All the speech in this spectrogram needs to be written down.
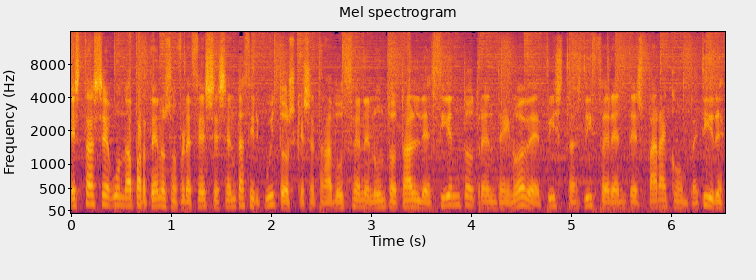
Esta segunda parte nos ofrece 60 circuitos que se traducen en un total de 139 pistas diferentes para competir,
